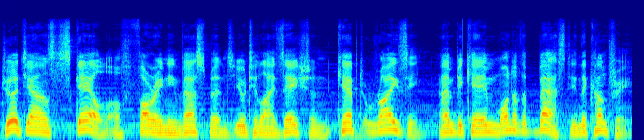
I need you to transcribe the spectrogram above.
Zhejiang's scale of foreign investment utilization kept rising and became one of the best in the country.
